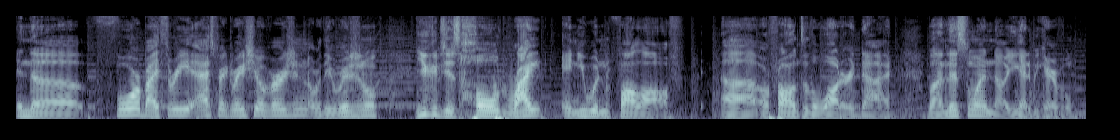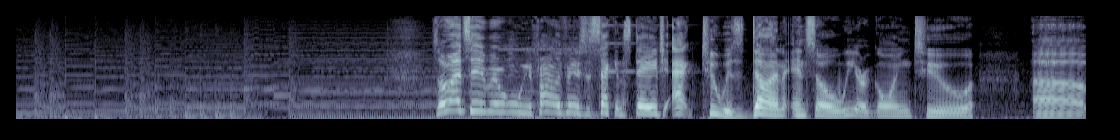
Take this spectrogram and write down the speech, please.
In the 4 by 3 aspect ratio version, or the original, you could just hold right and you wouldn't fall off uh, or fall into the water and die. But on this one, no, you got to be careful. So that's it, everyone. We finally finished the second stage. Act two is done, and so we are going to uh,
